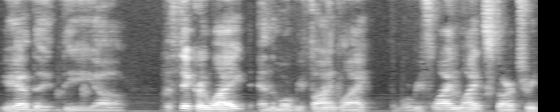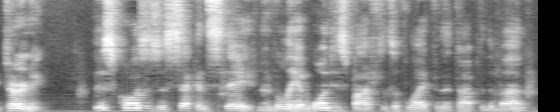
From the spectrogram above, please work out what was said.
You have the the uh, the thicker light and the more refined light. The more refined light starts returning. This causes a second stage. Now, I've only had one hispashtas of light from the top to the bottom.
